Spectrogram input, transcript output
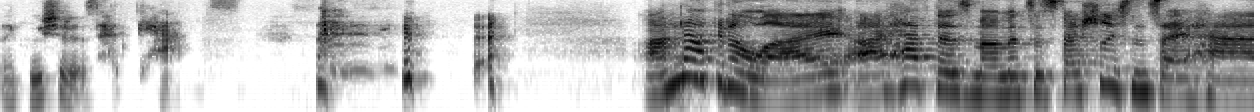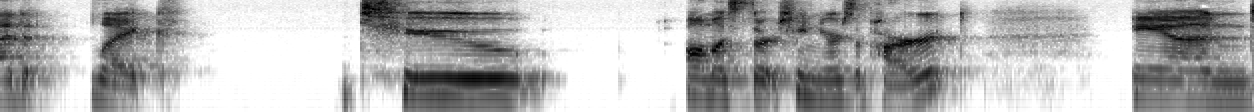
Like we should have had cats. I'm not gonna lie. I have those moments, especially since I had like two almost 13 years apart. And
